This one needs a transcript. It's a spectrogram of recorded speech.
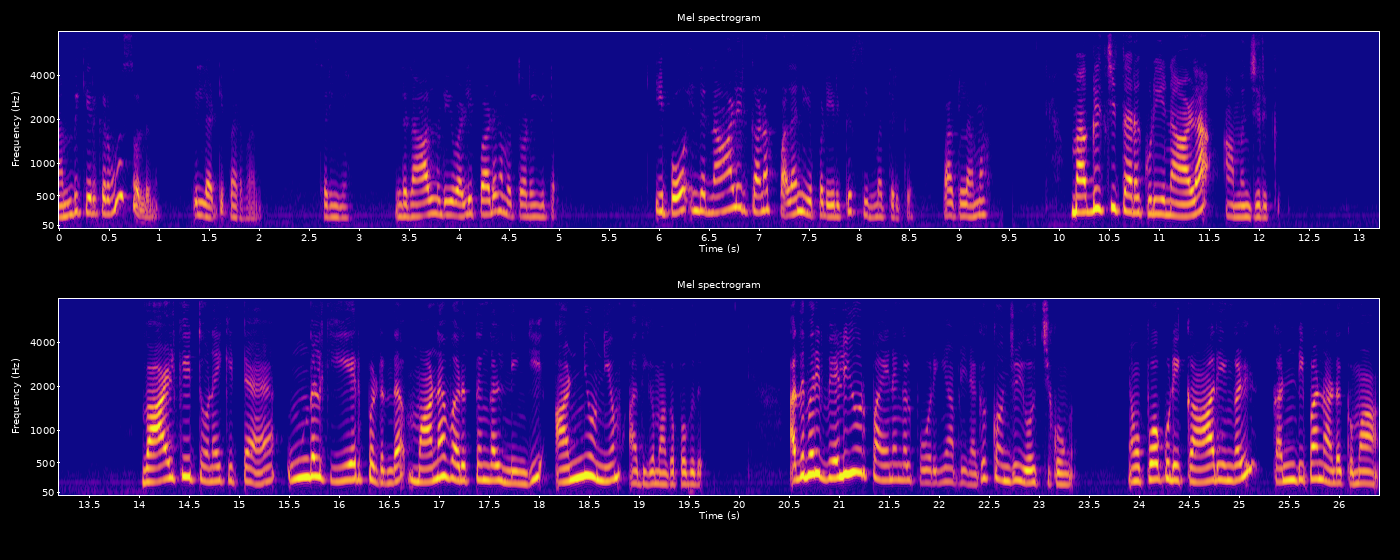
நம்பிக்கை இருக்கிறவங்க சொல்லுங்கள் இல்லாட்டி பரவாயில்ல. சரிங்க. இந்த நாளினுடைய வழிபாடு நம்ம தொடங்கிட்டோம். இப்போது இந்த நாளிற்கான பலன் எப்படி இருக்குது சிம்மத்திற்கு. பார்க்கலாமா? மகிழ்ச்சி தரக்கூடிய நாளாக அமைஞ்சிருக்கு. வாழ்க்கை துணைக்கிட்ட உங்களுக்கு ஏற்பட்டிருந்த மன வருத்தங்கள் நீங்கி அந்யோன்யம் அதிகமாக போகுது. அது மாதிரி வெளியூர் பயணங்கள் போகிறீங்க அப்படின்னாக்க கொஞ்சம் யோசிச்சுக்கோங்க. நம்ம போகக்கூடிய காரியங்கள் கண்டிப்பாக நடக்குமா?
